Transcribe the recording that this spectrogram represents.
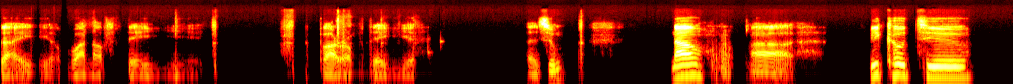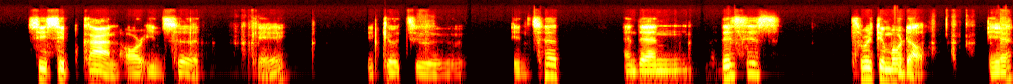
by one of the part of the uh, Zoom. Now, uh, we go to sisipkan or insert, okay? We go to insert, and then this is 3D model here.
